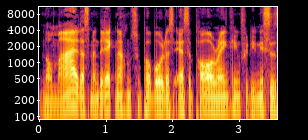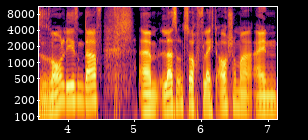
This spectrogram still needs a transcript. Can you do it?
normal, dass man direkt nach dem Super Bowl das erste Power Ranking für die nächste Saison lesen darf. Ähm, lass uns doch vielleicht auch schon mal einen,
